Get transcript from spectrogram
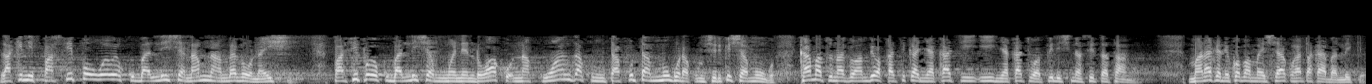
lakini pasipo wewe kubadilisha namna ambavyo unaishi pasipo wewe kubadilisha mwenendo wako na kuanza kumtafuta mungu na kumshirikisha mungu kama tunavyoambiwa katika nyakati hii nyakati wa pili ishiri sita tano. Maanaake ni kwamba maisha yako hata kaa yabadilike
